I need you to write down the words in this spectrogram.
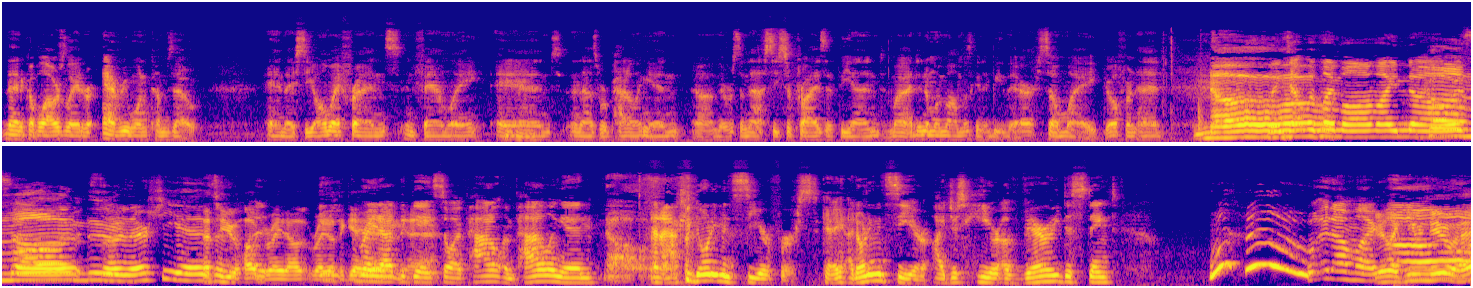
then a couple hours later, everyone comes out, and I see all my friends and family, and and as we're paddling in, um, there was a nasty surprise at the end. My, I didn't know my mom was going to be there, so my girlfriend had No. linked up with my mom. I know. Come so, on, dude. so there she is. That's who you hugged right out, right out the gate. Right out the Yeah. gate. So I paddle. I'm paddling in, no. and I actually don't even see her first. Okay, I don't even see her. I just hear a very distinct and I'm like, You're like, you "Oh, knew, eh?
